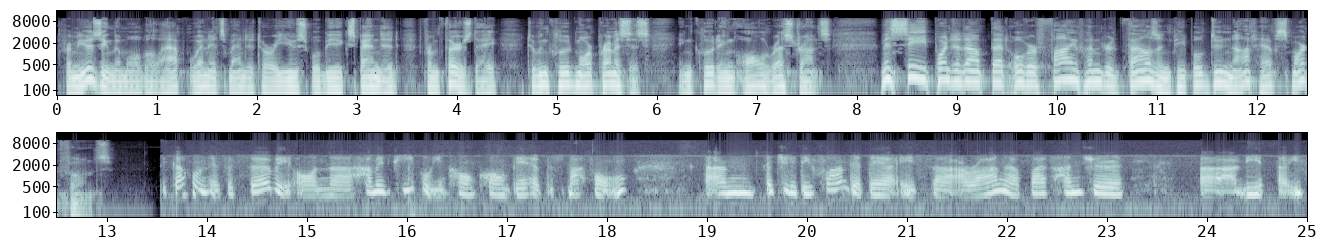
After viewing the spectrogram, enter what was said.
from using the mobile app when its mandatory use will be expanded from Thursday to include more premises, including all restaurants. Ms. Sze pointed out that over 500,000 people do not have smartphones. The government has survey on uh, how many people in Hong Kong they have the smartphone. And actually, they found that there is uh, around uh, 500, uh, near, uh, it's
